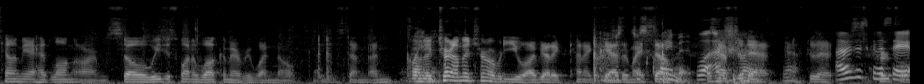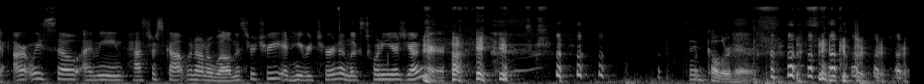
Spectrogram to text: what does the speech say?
telling me I had long arms. So we just want to welcome everyone. though. I just, I'm, I'm, I'm going to turn. I'm going to turn over to you. I've got to kind of gather just myself. claim it. Well, after Right. that. Yeah. After that. I was just going to say, aren't we so? I mean, Pastor Scott went on a wellness retreat and he returned and looks 20 years younger. Same color hair.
